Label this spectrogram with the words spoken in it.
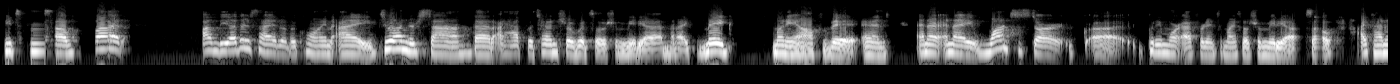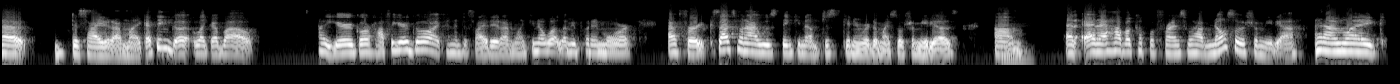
be to myself. But on the other side of the coin, I do understand that I have potential with social media and that I can make money off of it. And and I and I want to start uh, putting more effort into my social media. So I kind of decided I'm like I think uh, like about a year ago or half a year ago, I kind of decided I'm like you know what, let me put in more effort because that's when I was thinking of just getting rid of my social medias. Um, and and I have a couple friends who have no social media, and I'm like,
